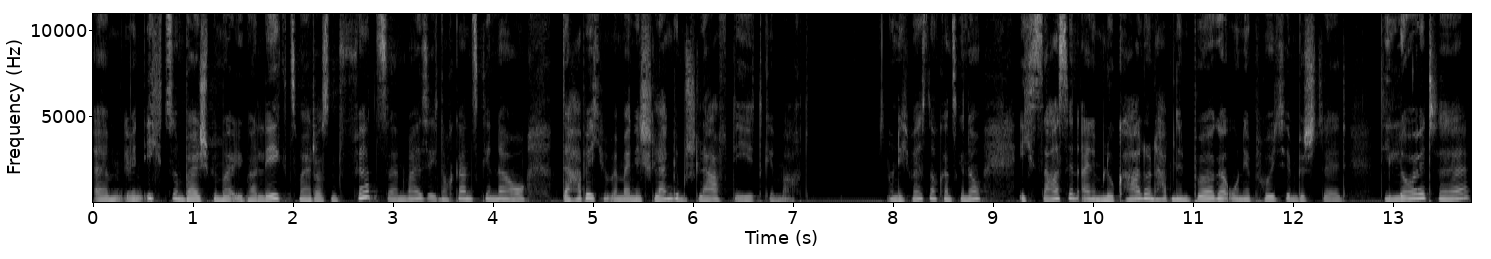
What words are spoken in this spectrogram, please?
Ähm, wenn ich zum Beispiel mal überlege, 2014, weiß ich noch ganz genau, da habe ich meine schlanke Schlafdiät gemacht. Und ich weiß noch ganz genau, ich saß in einem Lokal und habe einen Burger ohne Brötchen bestellt. Die Leute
